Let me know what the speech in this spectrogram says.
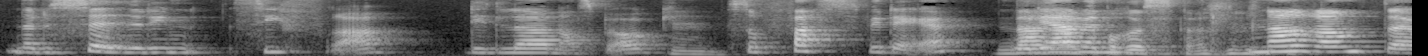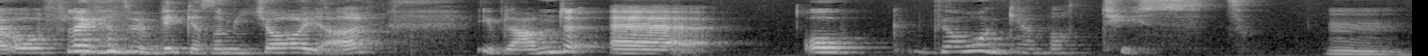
När du säger din siffra, ditt löneanspråk, stå fast vid det. Darra inte även- på rösten. Narra inte och flagga inte med blicken som jag gör ibland. Eh, och våga vara tyst. Mm.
